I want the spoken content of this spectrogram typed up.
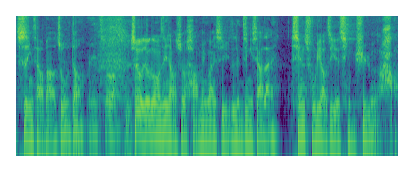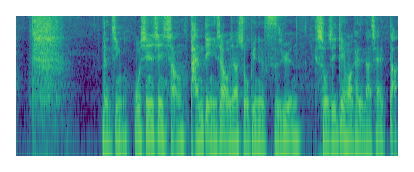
事情才有办法做到。没错，所以我就跟我自己讲说，好，没关系，冷静下来，先处理好自己的情绪。好，冷静，我先先想盘点一下我现在手边的资源，手机电话开始拿起来打，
